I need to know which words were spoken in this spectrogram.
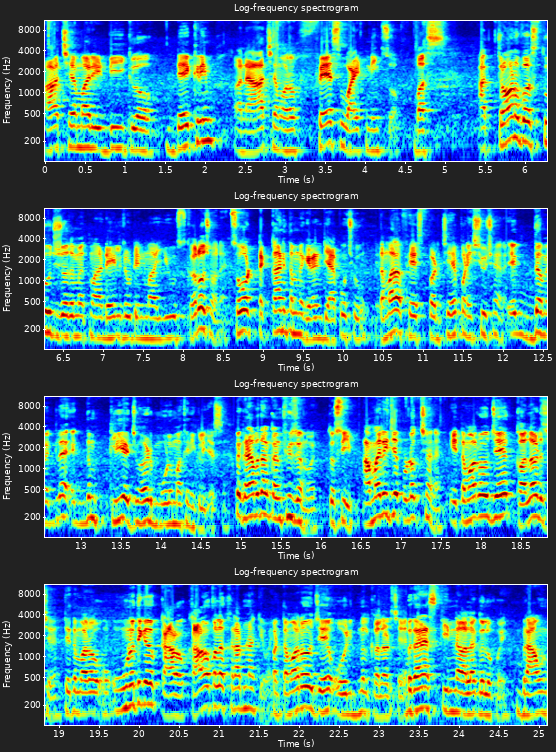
આ છે અમારી ડી ગ્લો ડે ક્રીમ અને આ છે અમારો ફેસ વ્હાઇટનિંગ સોપ. બસ. આ ત્રણ વસ્તુ જ જો તમે તમારા ડેઇલી રૂટીનમાં યુઝ કરો છો ને, સો ટકાની તમને ગેરંટી આપું છું, તમારા ફેસ પર જે પણ ઇસ્યુ છે ને, એકદમ એટલે એકદમ ક્લિયર જડ મૂળમાંથી નીકળી જશે. તો ઘણા બધા કન્ફ્યુઝન હોય, તો સી અમારી જે પ્રોડક્ટ છે ને, એ તમારો જે કલર છે, જે તમારો, હું નથી કહેતો કાળો કાળો કલર ખરાબ ના કહેવાય, પણ તમારો જે ઓરિજિનલ કલર છે, બધાના સ્કિનના અલગ અલગ હોય બ્રાઉન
